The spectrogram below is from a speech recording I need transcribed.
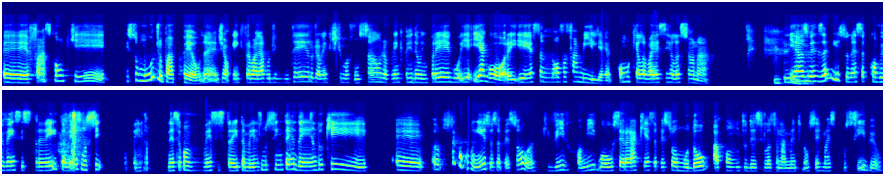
é, faz com que isso mude o papel, né? De alguém que trabalhava o dia inteiro, de alguém que tinha uma função, de alguém que perdeu o emprego, e, e agora? E essa nova família, como que ela vai se relacionar? Entendi. E às vezes é isso, nessa convivência estreita mesmo, se, perdão, nessa convivência estreita mesmo, se entendendo que é, será que eu conheço essa pessoa que vive comigo? Ou será que essa pessoa mudou a ponto desse relacionamento não ser mais possível?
